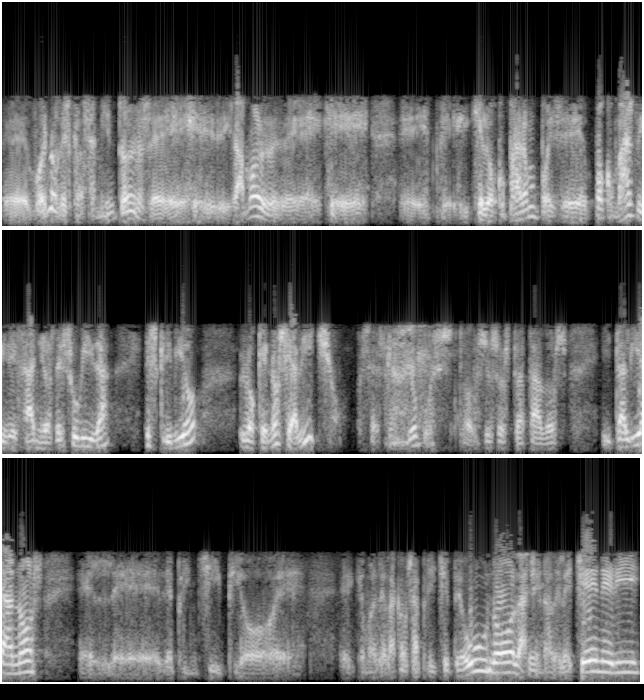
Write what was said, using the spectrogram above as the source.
eh, bueno, desplazamientos, eh, digamos, eh, que, que le ocuparon pues poco más de diez años de su vida, escribió lo que no se ha dicho. O sea, escribió pues todos esos tratados italianos, el de principio eh, de la causa Principe 1, la cena de Ceneri,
